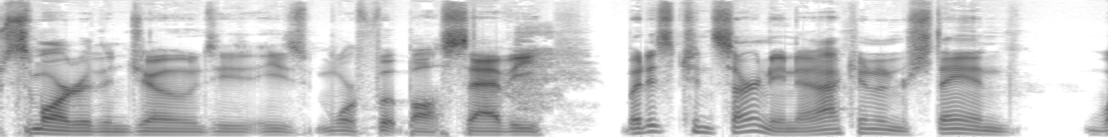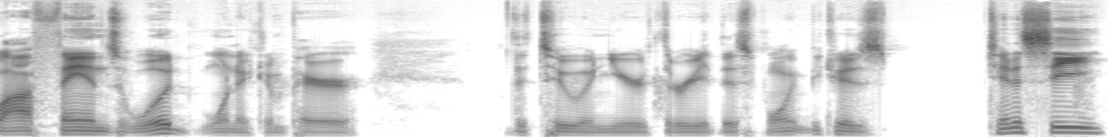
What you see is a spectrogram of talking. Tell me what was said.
smarter than Jones. He, he's more football savvy, but it's concerning, and I can understand why fans would want to compare the two in year three at this point because Tennessee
